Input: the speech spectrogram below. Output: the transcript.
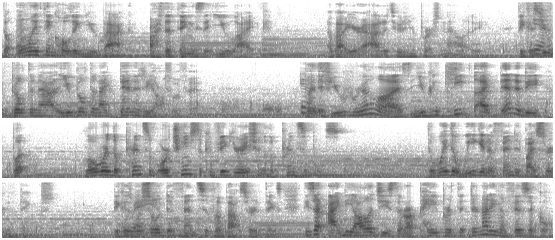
The only thing holding you back are the things that you like about your attitude and your personality. Because Yeah. you've built an you built an identity off of it. Yeah. But if you realize you can keep the identity, but lower the principle or change the configuration of the principles, the way that we get offended by certain things, because we're so defensive about certain things. These are ideologies that are paper, that they're not even physical.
